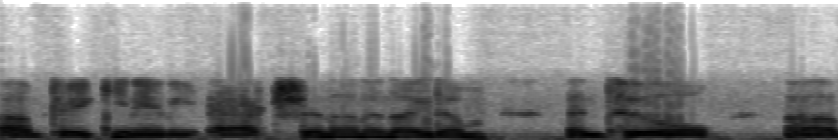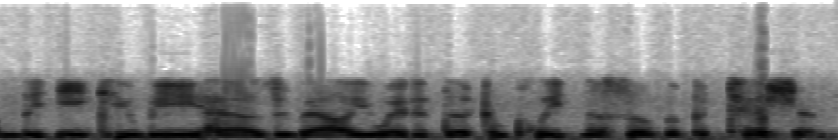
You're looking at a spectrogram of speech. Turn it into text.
um, taking any action on an item until um, the EQB has evaluated the completeness of the petition.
